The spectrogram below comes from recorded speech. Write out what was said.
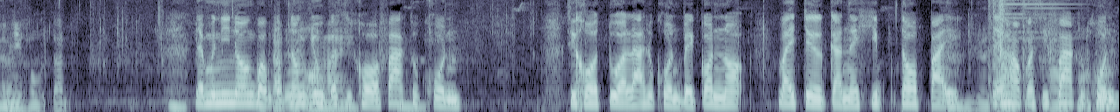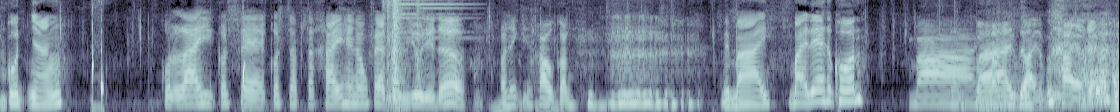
อันนี้เขาตัด แล้วมื้อนี้น้องบอมกับน้องยูก็สิขอฝากทุกคนสิขอตัวลาทุกคนไปก่อนเนาะไว้เจอกันในคลิปต่อไป แล้วเราก็สิฝากทุกคนกดหยังกดไลค์กดแชร์กด Subscribe ให้น้องแฟดลอมอยู่เด้อวันนี้กินข้าวก่อนบ๊ายบายบายเด้อทุกคนบายบายบายจะไปถ่ายเอาได้อ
